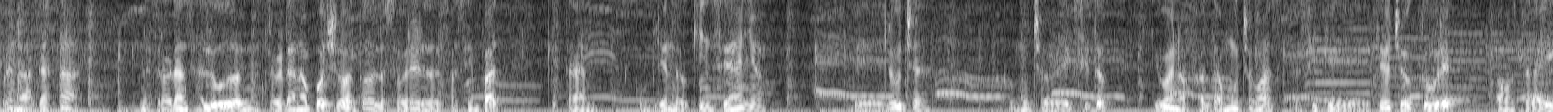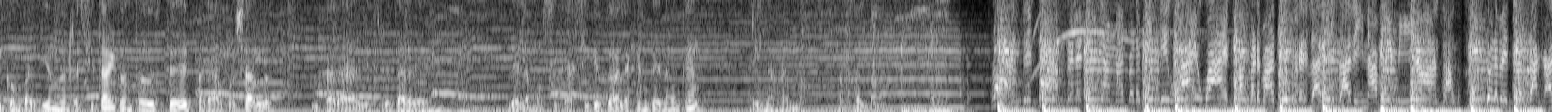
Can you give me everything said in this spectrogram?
Bueno, acá está nuestro gran saludo y nuestro gran apoyo a todos los obreros de Facimpat que están cumpliendo 15 años de lucha con mucho éxito y bueno, falta mucho más, así que este 8 de octubre vamos a estar ahí compartiendo un recital con todos ustedes para apoyarlos y para disfrutar de, de la música. Así que toda la gente de Neuquén, ahí nos vemos, nos falta. Breve terra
